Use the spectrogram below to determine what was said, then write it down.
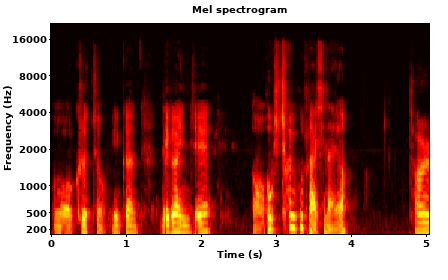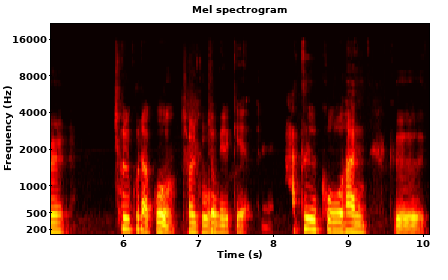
어 그렇죠. 그러니까 내가 이제 어, 혹시 철구를 아시나요? 철 철구라고 철구 좀 이렇게 하드코어한 그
